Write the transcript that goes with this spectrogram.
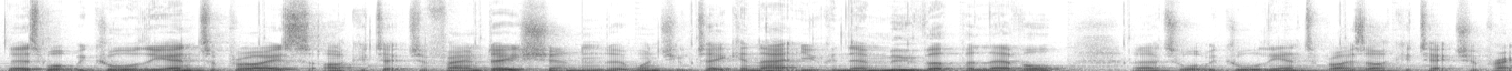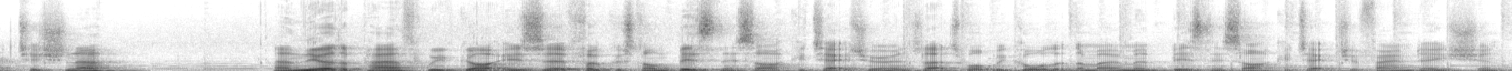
There's what we call the Enterprise Architecture Foundation, and uh, once you've taken that, you can then move up a level uh, to what we call the Enterprise Architecture Practitioner. And the other path we've got is uh, focused on business architecture, and that's what we call at the moment Business Architecture Foundation.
